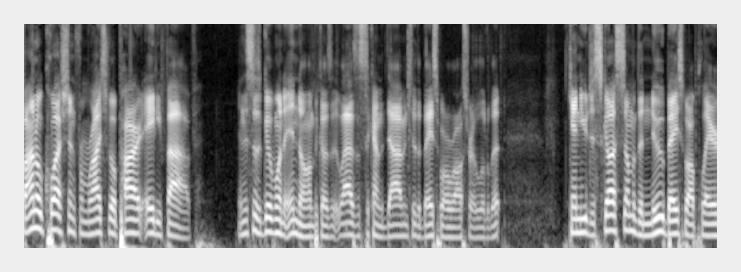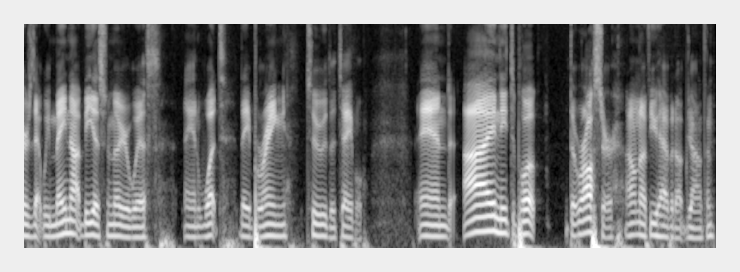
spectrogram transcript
Final question from Riceville Pirate 85 and this is a good one to end on because it allows us to kind of dive into the baseball roster a little bit. Can you discuss some of the new baseball players that we may not be as familiar with and what they bring to the table? And I need to pull up the roster. I don't know if you have it up, Jonathan.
